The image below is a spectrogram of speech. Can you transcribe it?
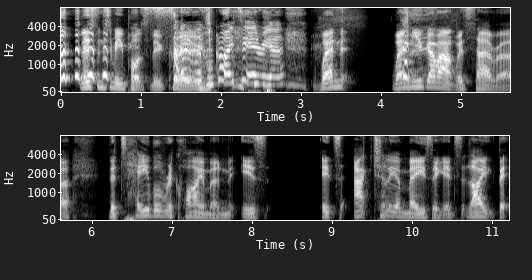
listen to me, Portslade so crew. much criteria. when when you go out with Sarah, the table requirement is it's actually amazing. It's like the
